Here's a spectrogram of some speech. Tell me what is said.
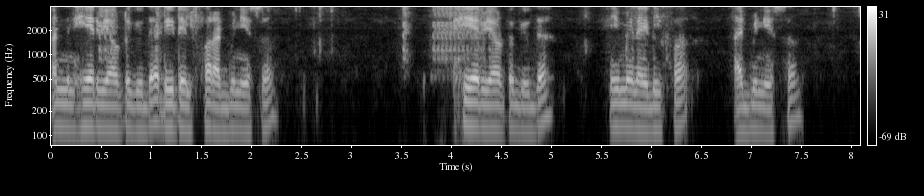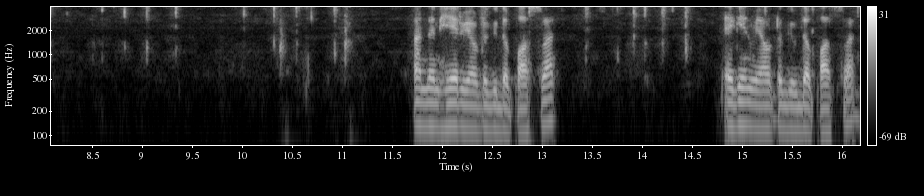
And then here we have to give the details for admin user here we have to give the email id for admin user and then here we have to give the password. Again we have to give the password.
